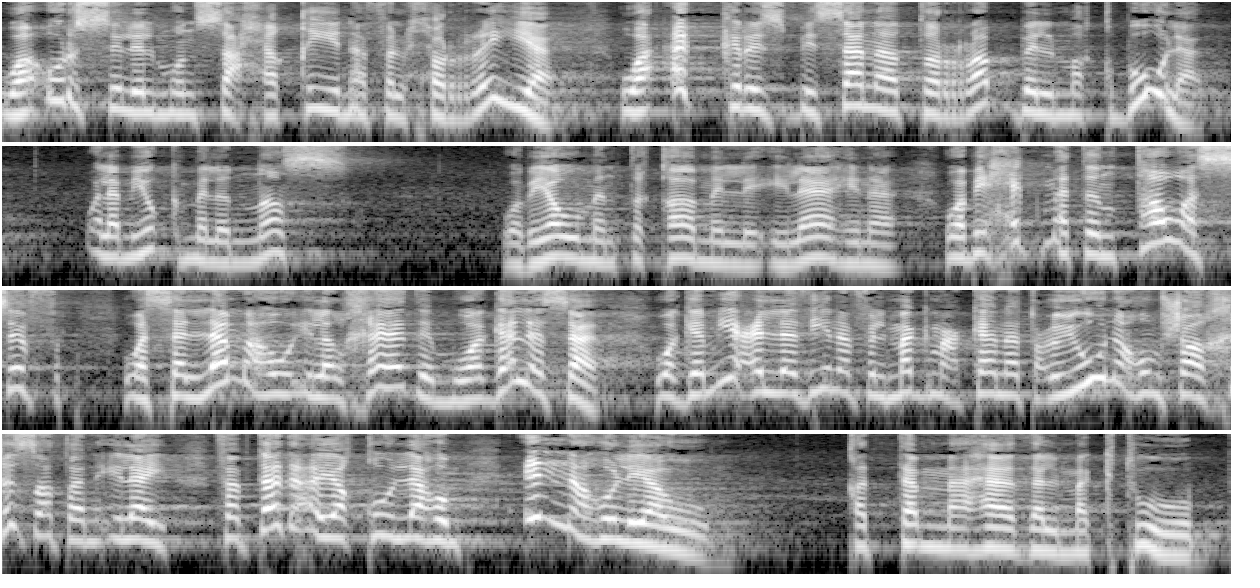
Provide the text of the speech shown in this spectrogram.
وأرسل المنسحقين في الحرية وأكرز بسنة الرب المقبولة. ولم يكمل النص. وبيوم انتقام لإلهنا وبحكمة طوى السفر وسلمه إلى الخادم وجلس. وجميع الذين في المجمع كانت عيونهم شاخصة إليه. فابتدأ يقول لهم إنه اليوم قد تم هذا المكتوب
